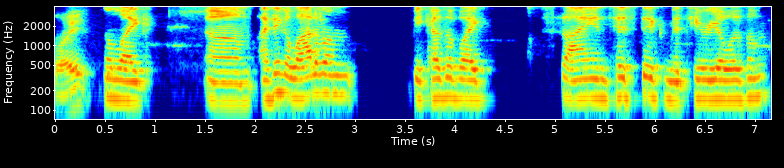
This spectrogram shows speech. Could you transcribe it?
Right. So like, um, I think a lot of them because of like scientific materialism.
